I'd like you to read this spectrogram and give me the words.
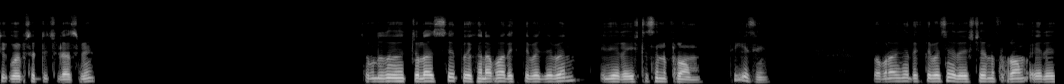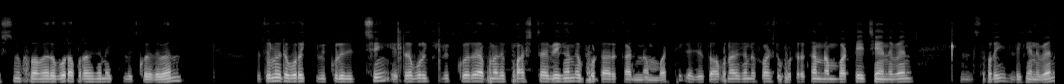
ঠিক ওয়েবসাইটটি চলে আসবে। চলে আসছে, তো এখানে আপনারা দেখতে পেয়ে যাবেন এই যে রেজিস্ট্রেশন ফর্ম ঠিক আছে? তো আপনারা এখানে দেখতে পাচ্ছেন রেজিস্ট্রেশন ফর্ম এই রেজিস্ট্রেশন ফর্মের উপর আপনারা এখানে ক্লিক করে দেবেন। তো চলুন এটার উপরে ক্লিক করে দিচ্ছি। এটার উপরে ক্লিক করে আপনাদের ফার্স্ট চাইবে এখানে ভোটার কার্ড নাম্বার ঠিক আছে? তো আপনারা এখানে ফার্স্ট ভোটার কার্ড নাম্বারটি চেয়ে নেবেন সরি লিখে নেবেন।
